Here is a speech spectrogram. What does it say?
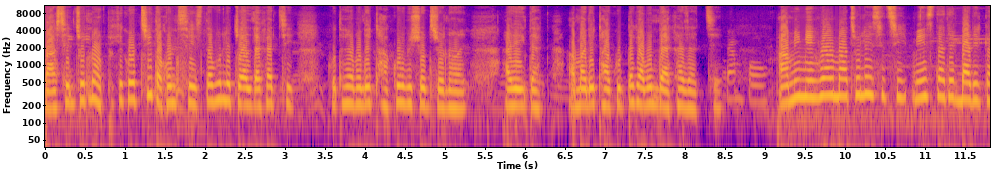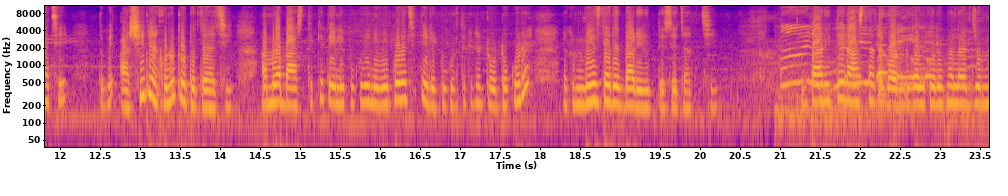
বাসের জন্য অপেক্ষা করছি তখন শেষদা বলল চল দেখাচ্ছি কোথায় আমাদের ঠাকুর বিসর্জন হয়। আর এই দেখ আমাদের ঠাকুরটা কেমন দেখা যাচ্ছে। আমি মেহুয়ার মা চলে এসেছি মেজ তাদের বাড়ির কাছে। তবে আসিনি এখনও টোটোতে আছি। আমরা বাস থেকে তেলেপুকুরে নেমে পড়েছি তেলেপুকুর থেকে একটা টোটো করে এখন মেজ তাদের বাড়ির উদ্দেশ্যে যাচ্ছি। বাড়িতে রাস্তাটা গন্ডগোল করে ফেলার জন্য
